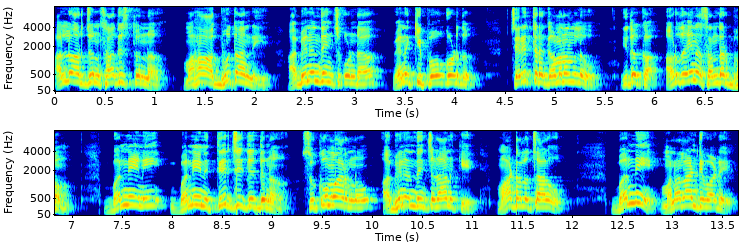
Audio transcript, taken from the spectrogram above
అల్లు అర్జున్ సాధిస్తున్న మహా అద్భుతాన్ని అభినందించకుండా వెనక్కి పోకూడదు. చరిత్ర గమనంలో ఇదొక అరుదైన సందర్భం. బన్నీని బన్నీని తీర్చిదిద్దిన సుకుమార్ను అభినందించడానికి మాటలు చాలవు. బన్నీ మనలాంటి వాడే.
